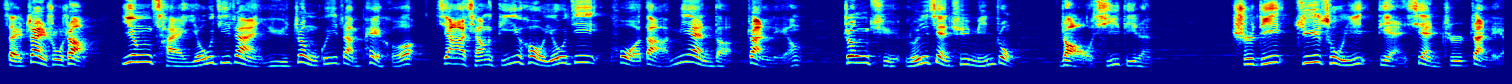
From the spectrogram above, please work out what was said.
在战术上。应采游击战与正规战配合，加强敌后游击，扩大面的占领，争取沦陷区民众扰袭敌人，使敌拘促于点线之占领。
